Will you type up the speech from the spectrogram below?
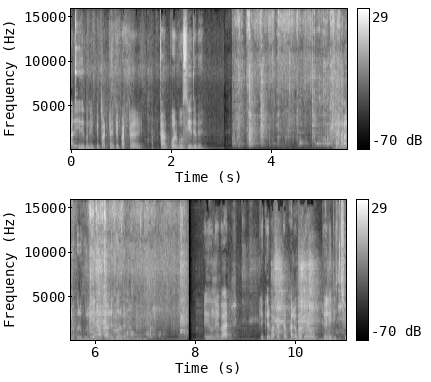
আর এই দেখুন এই পেপারটা পেপারটা তারপর বসিয়ে দেবে। ভালো করে বুলিয়ে নাও, তাহলে ধরবে না। এই দেখুন, এবার কেকের বাটারটা ভালোভাবে ও ঢেলে দিচ্ছে।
